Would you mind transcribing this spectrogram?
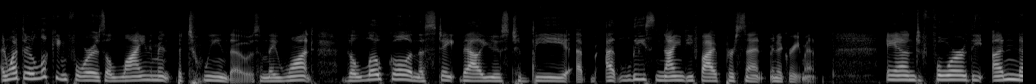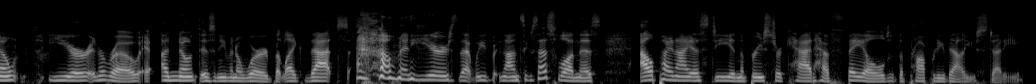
And what they're looking for is alignment between those. And they want the local and the state values to be at, at least 95% in agreement. And for the unknownth year in a row, eh, unknownth isn't even a word, but like that's how many years that we've been unsuccessful on this, Alpine ISD and the Brewster CAD have failed the property value study.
